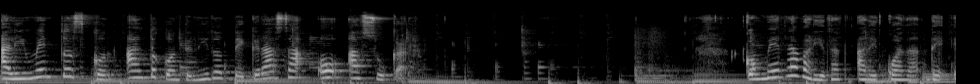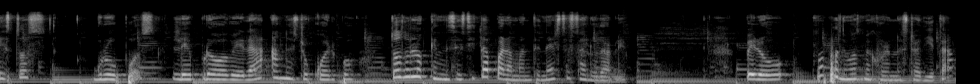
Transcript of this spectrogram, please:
alimentos con alto contenido de grasa o azúcar. Comer la variedad adecuada de estos grupos le proveerá a nuestro cuerpo todo lo que necesita para mantenerse saludable. Pero, ¿cómo podemos mejorar nuestra dieta?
